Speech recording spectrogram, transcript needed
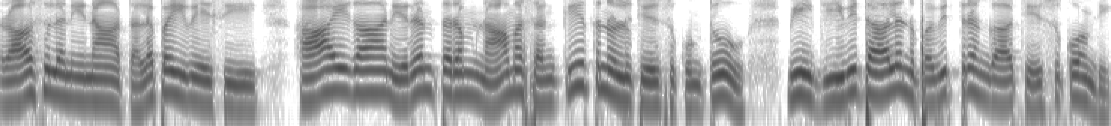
రాసులని నా తలపై వేసి హాయిగా నిరంతరం నామ సంకీర్తనలు చేసుకుంటూ మీ జీవితాలను పవిత్రంగా చేసుకోండి.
